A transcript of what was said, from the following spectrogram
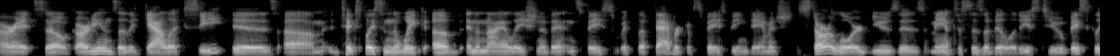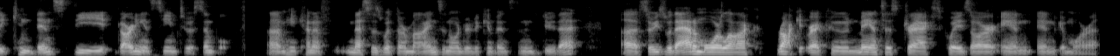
All right, so Guardians of the Galaxy is um, it takes place in the wake of an annihilation event in space, with the fabric of space being damaged. Star Lord uses Mantis's abilities to basically convince the Guardians team to assemble. Um, he kind of messes with their minds in order to convince them to do that. Uh, so he's with Adam Warlock, Rocket Raccoon, Mantis, Drax, Quasar, and and Gamora.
